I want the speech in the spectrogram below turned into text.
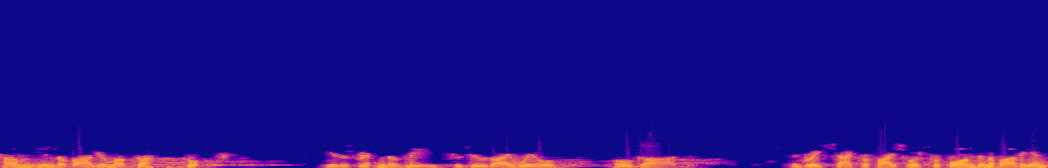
come in the volume of the book. It is written of me to do thy will, O God. The great sacrifice was performed in a body and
